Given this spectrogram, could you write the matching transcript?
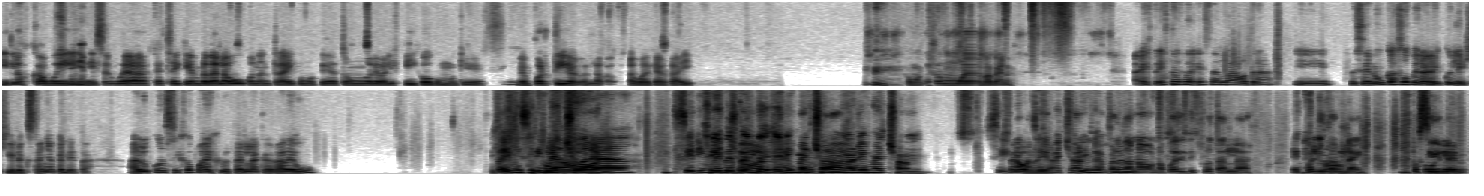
Y los kawin y esas weas, ¿cachai? Que en verdad la U cuando entra y como que a todo el mundo le vale pico, como que ven por ti la, la wea que hagáis. Como que son muy bacán. Esta, esta, es- esta es la otra. Y dice, nunca superar el colegio, lo extraño caleta. ¿Algún consejo para disfrutar la cagada de U? Si eres Y mechón, ahora, si eres Sí, mechón, depende. ¿Eres mechón o no verdad- eres mechón? Sí, Pero bueno, si eres mechón, ¿eres en mechón? verdad no, no podéis disfrutar la escuelita No. online. Imposible. que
